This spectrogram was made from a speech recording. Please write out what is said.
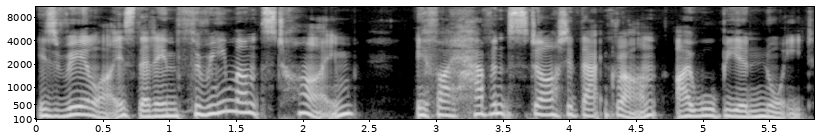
is realize that in three months' time, if I haven't started that grant, I will be annoyed.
